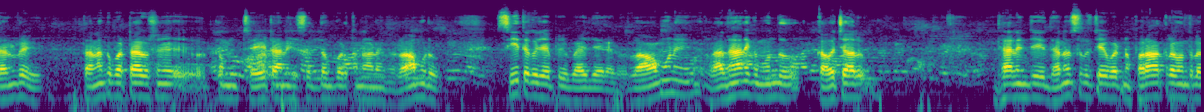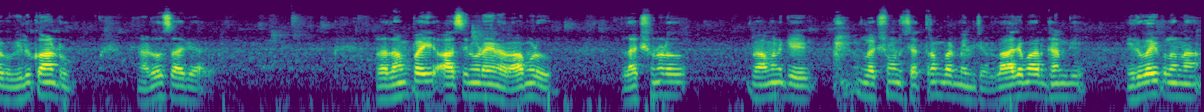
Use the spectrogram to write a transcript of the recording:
తండ్రి తనకు పట్టాభిషేకం చేయటానికి సిద్ధం పడుతున్నాడని రాముడు సీతకు చెప్పి బయలుదేరాడు. రాముని రథానికి ముందు కవచాలు ధరించి ధనుసులు చేపట్టిన పరాక్రమంతులకు విలుకాండ్రు నడువసాగారు. రథంపై ఆసీనుడైన రాముడు లక్ష్మణుడు రామునికి లక్ష్మణుడు ఛత్రం పడి నిలిచాడు. రాజమార్గానికి ఇరువైపులున్న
